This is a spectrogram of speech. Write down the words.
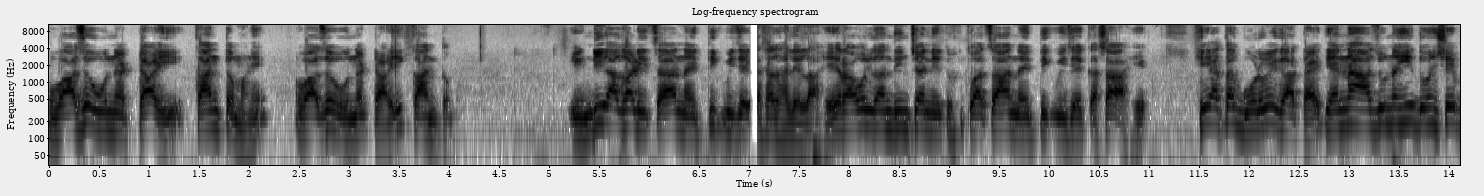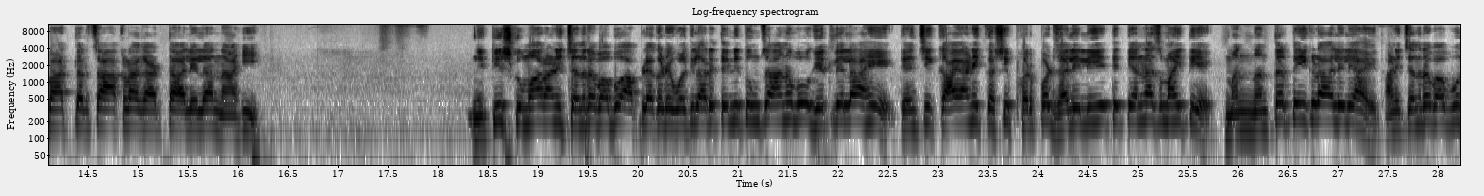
वाजवून टाळी कांत म्हणे वाजवून टाळी कांत म्हणे. इंडी आघाडीचा नैतिक विजय कसा झालेला आहे? राहुल गांधींच्या नेतृत्वाचा हा नैतिक विजय कसा आहे? हे आता गोडवे गात आहेत. यांना अजूनही दोनशे बहात्तरचा आकडा गाठता आलेला नाही. नितीश कुमार आणि चंद्रबाबू आपल्याकडे वळतील. अरे त्यांनी तुमचा अनुभव घेतलेला आहे. त्यांची काय आणि कशी फरफट झालेली आहे ते त्यांनाच माहिती आहे. मग नंतर ते इकडे आलेले आहेत. आणि चंद्रबाबू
